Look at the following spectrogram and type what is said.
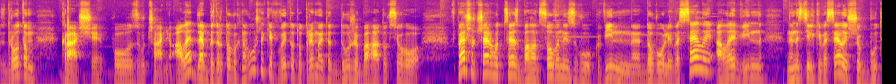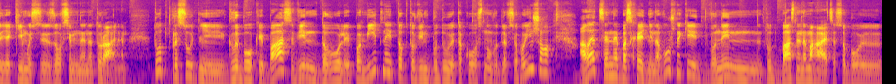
з дротом краще по звучанню. Але для бездротових навушників ви тут отримаєте дуже багато всього. В першу чергу це збалансований звук. Він е, доволі веселий, але він не настільки веселий, щоб бути якимось зовсім ненатуральним. Тут присутній глибокий бас, він доволі помітний, тобто він будує таку основу для всього іншого. Але це не басхедні навушники, вони тут бас не намагається собою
